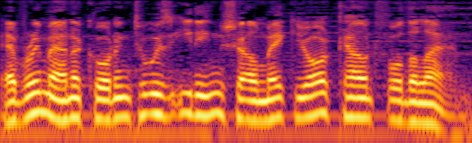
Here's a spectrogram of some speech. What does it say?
Every man according to his eating shall make your count for the lamb.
